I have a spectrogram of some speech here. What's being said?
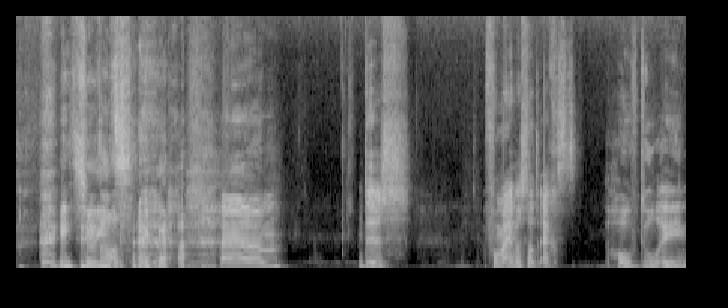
Iets Zoiets. Ehm, dus voor mij was dat echt hoofddoel één.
